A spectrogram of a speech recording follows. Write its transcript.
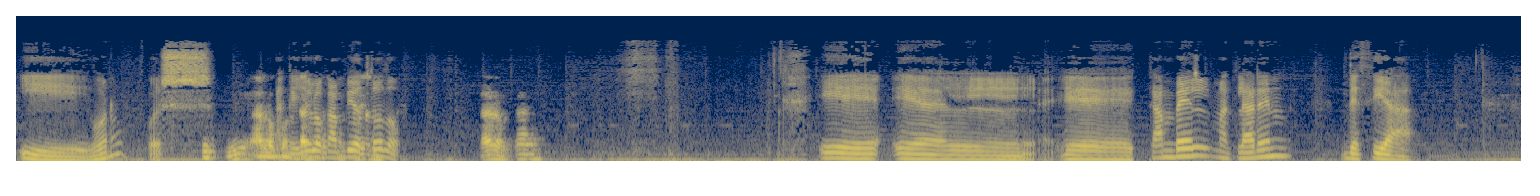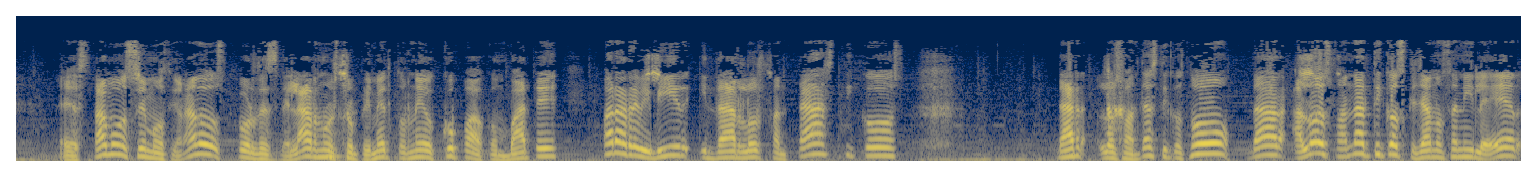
Y bueno, pues Sí, sí, a lo aquello lo cambió todo. Claro, claro. Eh, el, eh, Campbell McLaren decía Estamos emocionados por desvelar nuestro primer torneo Copa Combate para revivir y dar los fantásticos dar los fantásticos no, dar a los fanáticos que ya no sé ni leer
